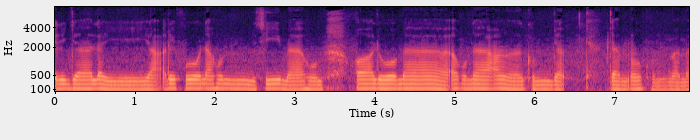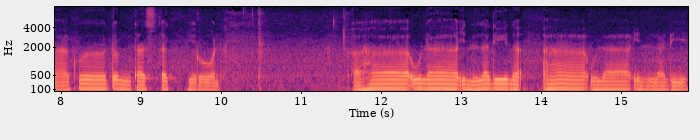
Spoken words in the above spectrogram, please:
رجالا يعرفونهم بسيماهم قالوا ما أغنى عنكم جمعكم وما كنتم تستكبرون. أهؤلاء الذين هؤلاء الذي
